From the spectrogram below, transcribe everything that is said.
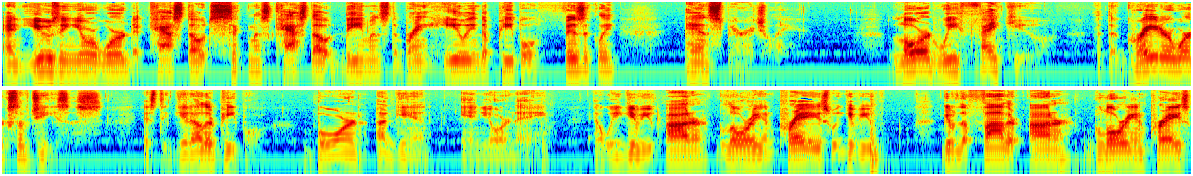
and using your word to cast out sickness, cast out demons, to bring healing to people physically and spiritually. Lord, we thank you that the greater works of Jesus is to get other people born again in your name. And we give you honor, glory, and praise. We give you Give the Father honor, glory, and praise,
